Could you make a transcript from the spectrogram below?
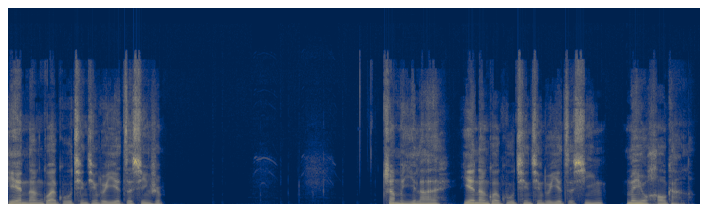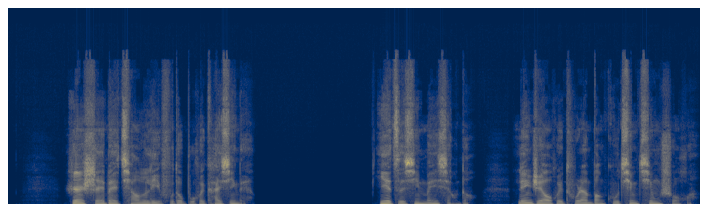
也难怪顾青青对叶子欣是。这么一来，也难怪顾青青对叶子欣没有好感了。任谁被抢了礼服都不会开心的呀。叶子欣没想到林之耀会突然帮顾青青说话，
